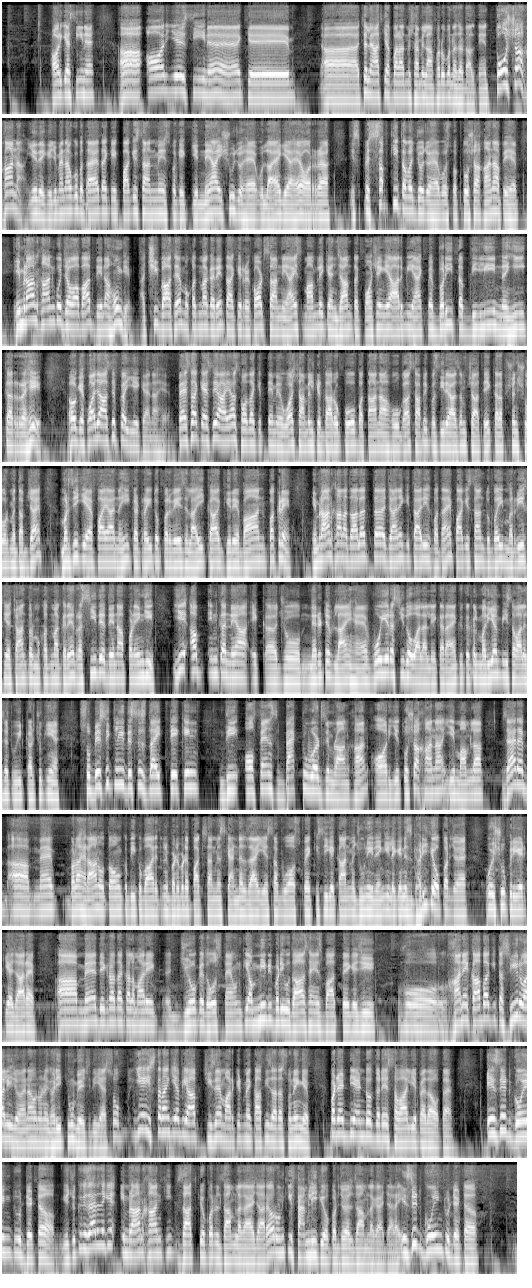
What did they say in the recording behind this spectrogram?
और क्या सीन है uh, और ये सीन है कि चलें, आज के अखबार में शामिल आमखरों पर नज़र डालते हैं। तोशा खाना, ये देखिए, जो मैंने आपको बताया था कि एक पाकिस्तान में इस वक्त एक नया इशू जो है, वो लाया गया है और इस पे सबकी तवज्जो जो है, वो इस वक्त तोशा खाना पे है। इमरान खान को जवाब देना होंगे। अच्छी बात है, मुकदमा करें ताकि रिकॉर्ड सामने आए। इस मामले के अंजाम तक पहुँचेंगे। आर्मी एक्ट में बड़ी तब्दीली नहीं कर रहे। ओके ख्वाजा आसिफ का ये कहना है। पैसा कैसे आया, सौदा कितने में हुआ, शामिल किरदारों को बताना होगा। सबक वज़ीर आज़म चाहते करप्शन शोर में दब जाए। मर्ज़ी की एफ़ आई आर नहीं कट रही तो परवेज लाई का गिरेबान पकड़े। इमरान खान अदालत जाने की तारीख बताएँ। पाकिस्तान, दुबई मरीख या चाँद पर मुकदमा करें, रसीदें देना पड़ेंगी। ये अब इनका नया एक जो नेरेटिव लाए हैं, वो ये रसीदों वाला लेकर आए क्योंकि कल मरियम भी इस हवाले से ट्वीट कर चुकी हैं। So basically this is like taking the offence back towards Imran Khan और ये तोशा खाना ये मामला ज़ाहिर है आ, मैं बड़ा हैरान होता हूँ कभी कभार इतने बड़े बड़े पाकिस्तान में स्कैंडल्स आए ये सब हुआ उस पर किसी के कान में जू नहीं रहेंगी लेकिन इस घड़ी के ऊपर जो है वो इशू क्रिएट किया जा रहा है। आ, मैं देख रहा था कल हमारे एक जियो के दोस्त हैं उनकी अम्मी भी बड़ी उदास हैं इस बात पे कि जी वो खाने काबा की तस्वीर वाली जो है ना उन्होंने घड़ी क्यों बेच दी है? सो ये इस तरह की अभी आप चीज़ें मार्केट में काफ़ी ज़्यादा सुनेंगे but at the end of the day सवाल ये पैदा होता है। Is it going to deter ये जो, क्योंकि देखिए, इमरान खान की जात के ऊपर इल्ज़ाम लगाया जा रहा है और उनकी फैमिली के ऊपर जो इल्ज़ाम लगाया जा रहा है। Is it going to deter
